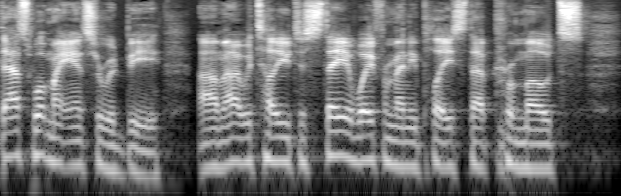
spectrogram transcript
that's what my answer would be um, and i would tell you to stay away from any place that promotes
